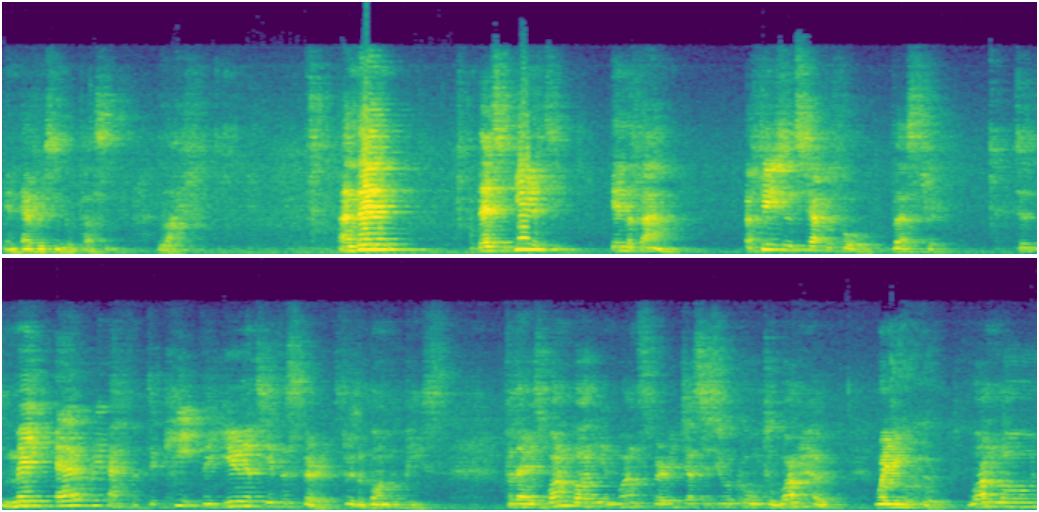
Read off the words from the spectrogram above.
in every single person's life. And then there's unity in the family. Ephesians chapter 4, verse 3 says, Make every effort to keep the unity of the Spirit through the bond of peace. For there is one body and one Spirit, just as you were called to one hope when you were called. One Lord,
